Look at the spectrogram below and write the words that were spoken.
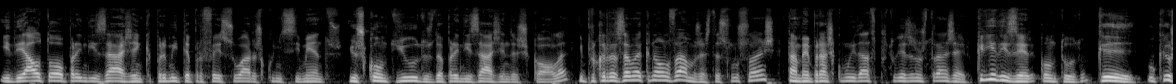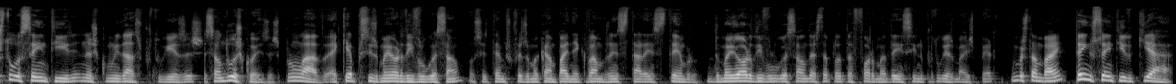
e de autoaprendizagem que permite aperfeiçoar os conhecimentos e os conteúdos da aprendizagem da escola e por que razão é que não levamos estas soluções também para as comunidades portuguesas no estrangeiro. Queria dizer, contudo, que o que eu estou a sentir nas comunidades portuguesas são duas coisas. Por um lado, é que é preciso maior divulgação, ou seja, temos que fazer uma campanha que vamos encetar em setembro de maior divulgação desta plataforma de ensino português mais perto, mas também tenho sentido que há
